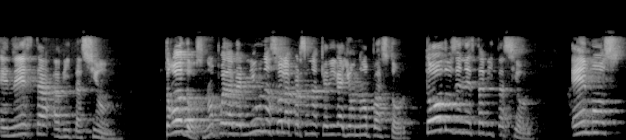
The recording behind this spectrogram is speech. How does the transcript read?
en esta habitación, todos, no puede haber ni una sola persona que diga yo no, pastor. Todos en esta habitación hemos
